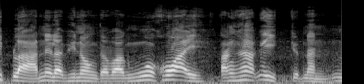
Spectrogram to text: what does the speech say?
10ล้านนี่แหละพี่น้องแต่ว่างัวควายตั้งหากอีกจุดนั้นอื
